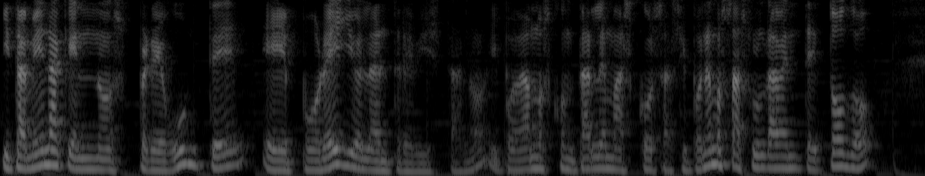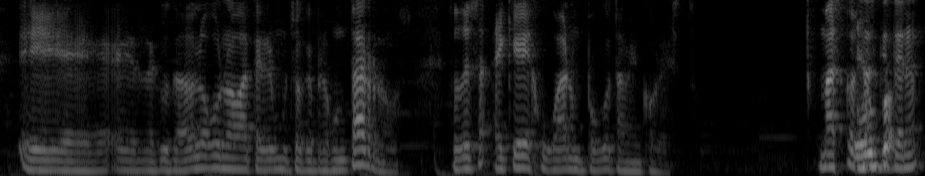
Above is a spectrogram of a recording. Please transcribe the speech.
y también a que nos pregunte eh, por ello en la entrevista, ¿no? Y podamos contarle más cosas. Si ponemos absolutamente todo, eh, el reclutador luego no va a tener mucho que preguntarnos. Entonces hay que jugar un poco también con esto. Más cosas que tenemos.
